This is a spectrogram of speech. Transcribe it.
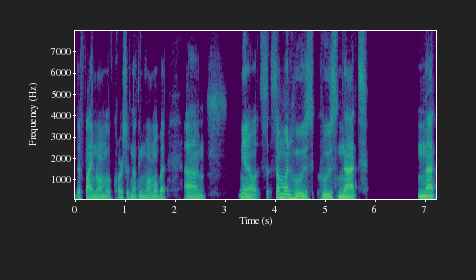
define normal of course there's nothing normal but um you know s- someone who's who's not not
